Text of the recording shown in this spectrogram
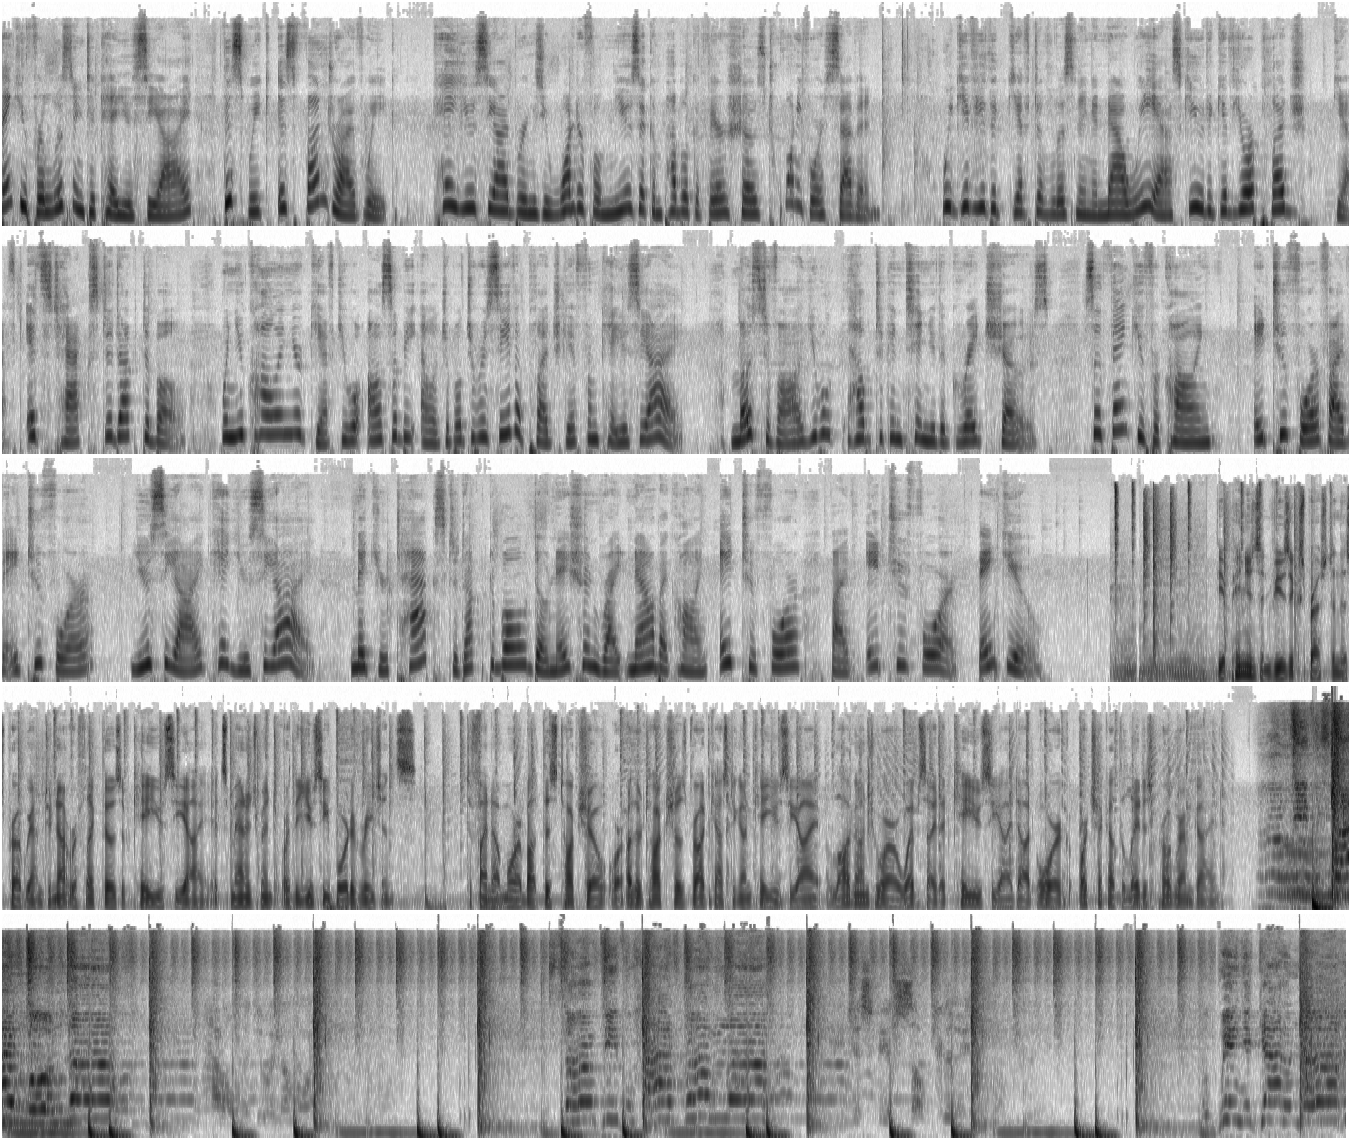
Thank you for listening to KUCI. This week is Fun Drive Week. KUCI brings you wonderful music and public affairs shows 24 7. We give you the gift of listening, and now we ask you to give your pledge gift. It's tax deductible. When you call in your gift, you will also be eligible to receive a pledge gift from KUCI. Most of all, you will help to continue the great shows. So thank you for calling 824 5824 UCI KUCI. Make your tax deductible donation right now by calling 824 5824. Thank you. The opinions and views expressed in this program do not reflect those of KUCI, its management, or the UC Board of Regents. To find out more about this talk show or other talk shows broadcasting on KUCI, log on to our website at kuci.org or check out the latest program guide.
